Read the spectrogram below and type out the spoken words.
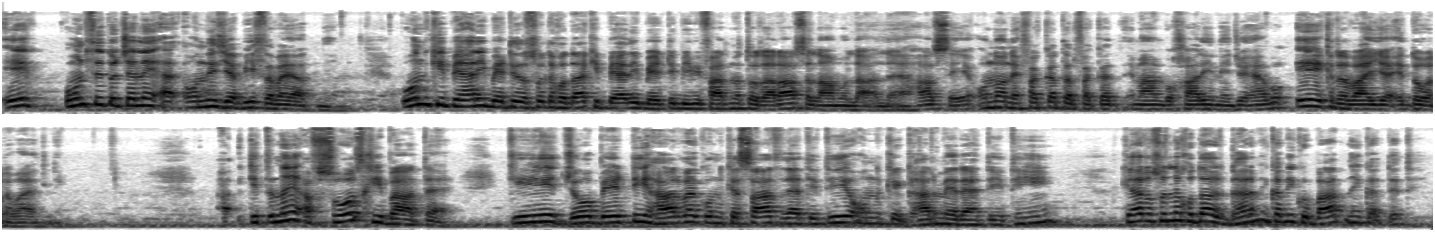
ایک، ان سے تو چلیں، انیس یا بیس روایات نہیں۔ ان کی پیاری بیٹی، رسول خدا کی پیاری بیٹی بی بی فاطمہ زارا سلام اللہ علیہ سے، انہوں نے فقط اور فقط امام بخاری نے جو ہے وہ ایک روایت یا دو روایت لی۔ کتنے افسوس کی بات ہے کہ جو بیٹی ہر وقت ان کے ساتھ رہتی تھی، ان کے گھر میں رہتی تھیں کیا رسول خدا گھر میں کبھی کوئی بات نہیں کرتے تھے؟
